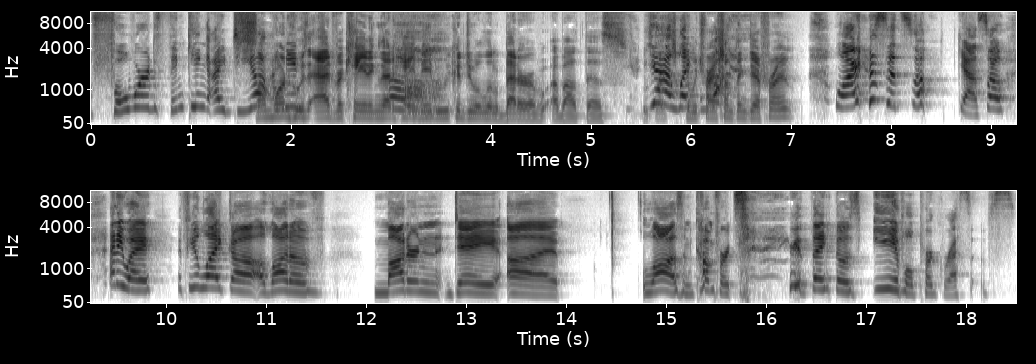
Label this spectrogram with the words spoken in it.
forward thinking idea. Someone I mean, who's advocating that, hey, maybe we could do a little better ab- about this. Yeah, Let's- like, can we try what- something different? why is it so? Yeah. So anyway, if you like uh, a lot of modern day uh, laws and comforts, you can thank those evil progressives.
